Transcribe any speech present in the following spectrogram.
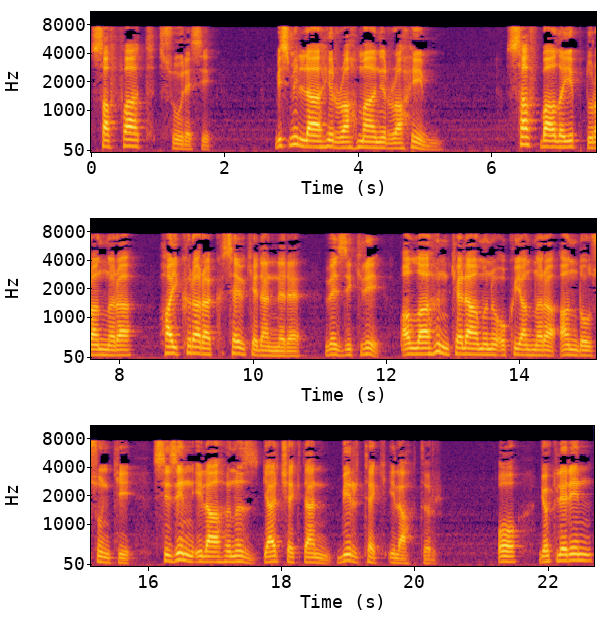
Saffat Suresi Bismillahirrahmanirrahim Saf bağlayıp duranlara, haykırarak sevk edenlere ve zikri, Allah'ın kelamını okuyanlara andolsun ki, sizin ilahınız gerçekten bir tek ilahtır. O, göklerin,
